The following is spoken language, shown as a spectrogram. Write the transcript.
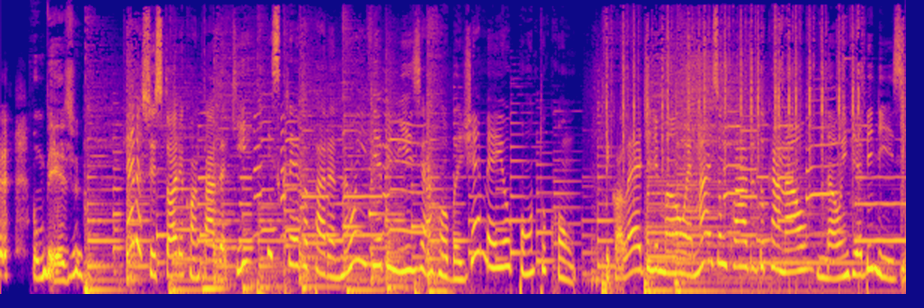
Um beijo. Quer a sua história contada aqui? Escreva para nãoenviabilize.gmail.com Picolé de limão é mais um quadro do canal Não Enviabilize.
